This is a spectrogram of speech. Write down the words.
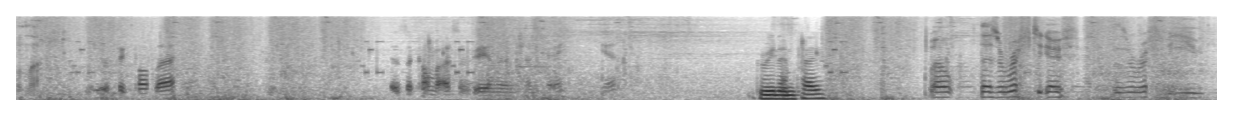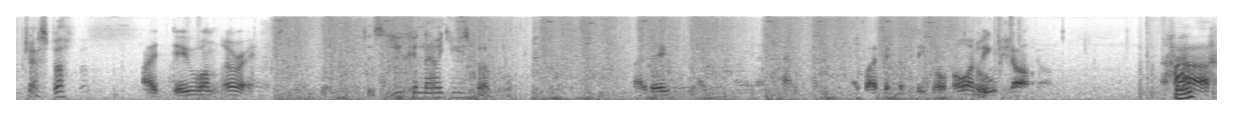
one left. There's a big pot there. There's a combat SMG and an MK. Yeah. Green MK. Well, there's a rift to go. F- there's a rift for you, Jasper. I do want a rift. Because you can now use bubble. I do. I, I can. That's why I picked up C4. Oh, I'm being Oh. shot. Ah,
